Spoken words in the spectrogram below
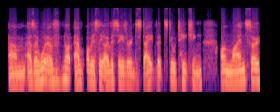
um, as I would have, not obviously overseas or interstate, but still teaching online. So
